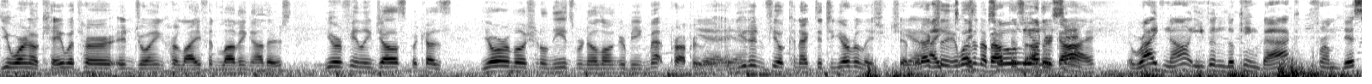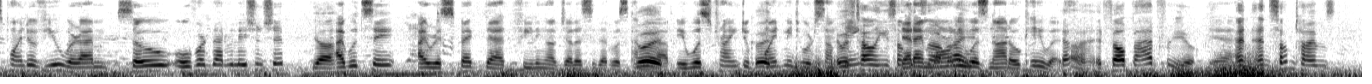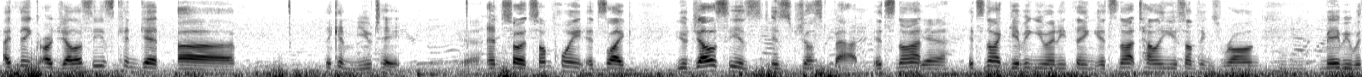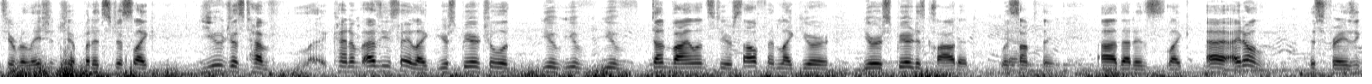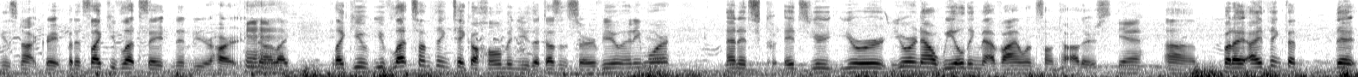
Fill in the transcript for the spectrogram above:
you weren't okay with her enjoying her life and loving others. You were feeling jealous because your emotional needs were no longer being met properly, Yeah, and yeah. you didn't feel connected to your relationship. Yeah, it actually I- it wasn't I about this other understand. guy. Right now, even looking back from this point of view, where I'm so over that relationship, Yeah. I would say I respect that feeling of jealousy that was coming Good. up. It was trying to Good. point me towards something, telling you that I morally right. was not okay with. Yeah, it felt bad for you. Yeah. And and sometimes I think our jealousies can get uh, they can mutate. Yeah. And so at some point it's like your jealousy is is just bad. It's not Yeah. it's not giving you anything. It's not telling you something's wrong Mhm. maybe with your relationship, but it's just like you just have kind of as you say like your spiritual you you've you've done violence to yourself and like your your spirit is clouded with Yeah. something uh, that is like uh, I don't this phrasing is not great, but it's like you've let Satan into your heart. You know, like like you've you've let something take a home in you that doesn't serve you anymore, and it's it's you're you're you're now wielding that violence onto others. Yeah. Um, but I, I think that that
